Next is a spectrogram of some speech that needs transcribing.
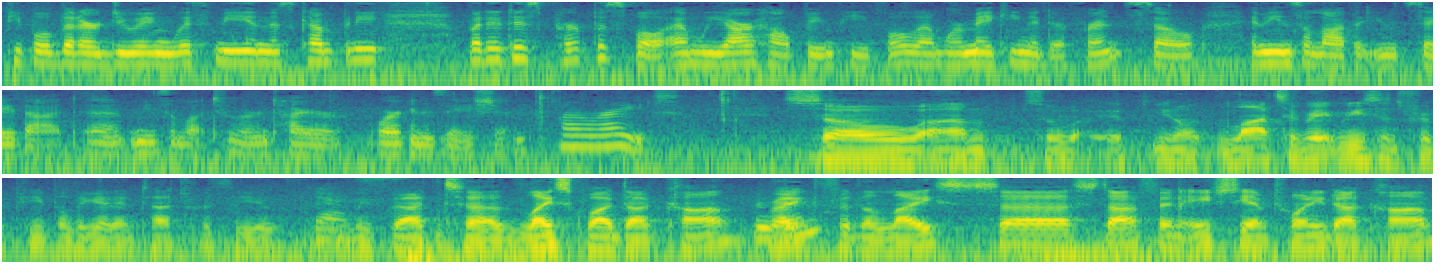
people that are doing with me in this company, but it is purposeful, and we are helping people, and we're making a difference. So it means a lot that you would say that. Uh, it means a lot to our entire organization. All right. So, um, so you know, lots of great reasons for people to get in touch with you. Yes. And we've got uh, licesquad.com, right, for the lice uh, stuff, and hdm20.com,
